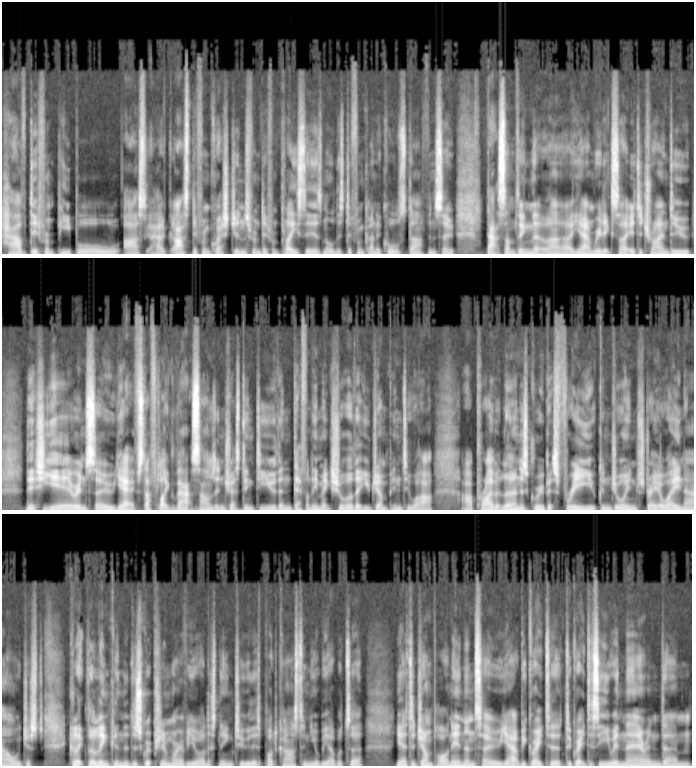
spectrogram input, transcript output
have different people ask, ask different questions from different places and all this different kind of cool stuff stuff. And so that's something that, uh, yeah, I'm really excited to try and do this year. And so, yeah, if stuff like that sounds interesting to you, then definitely make sure that you jump into our, our private learners group. It's free. You can join straight away now. Just click the link in the description wherever you are listening to this podcast, and you'll be able to, yeah, to jump on in. And so, yeah, it'd be great to, to great to see you in there. And um,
